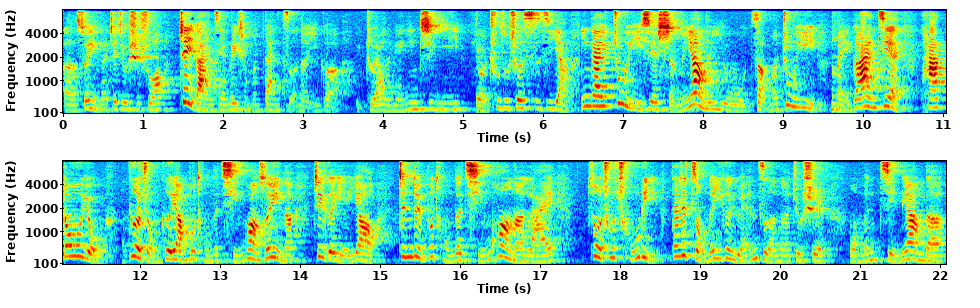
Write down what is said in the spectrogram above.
呃，所以呢，这就是说这个案件为什么担责的一个主要的原因之一。有出租车司机呀，应该注意一些什么样的义务？怎么注意？每个案件它都有各种各样不同的情况，所以呢，这个也要针对不同的情况呢来做出处理。但是总的一个原则呢，就是我们尽量的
